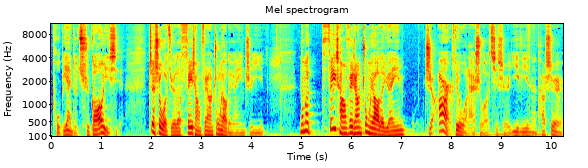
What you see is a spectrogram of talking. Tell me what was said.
普遍就趋高一些，这是我觉得非常非常重要的原因之一。那么非常非常重要的原因之二，对我来说，其实 EV 呢，它是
